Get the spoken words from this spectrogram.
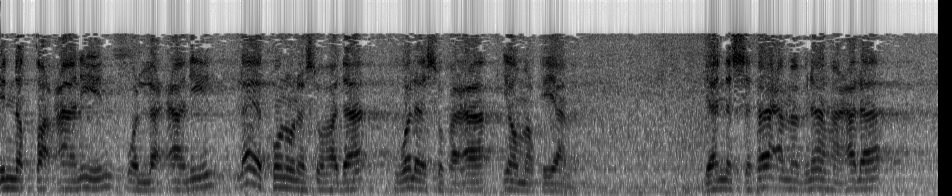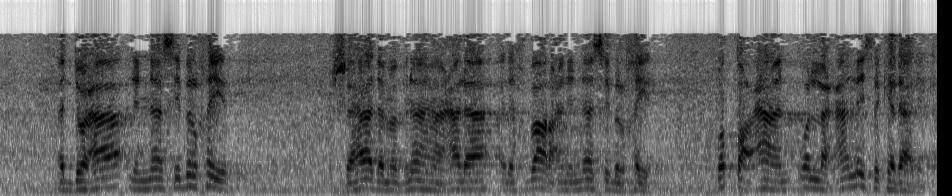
إن الطعانين واللعانين لا يكونون شهداء ولا شفعاء يوم القيامة لأن الشفاعة مبناها على الدعاء للناس بالخير الشهادة مبناها على الإخبار عن الناس بالخير والطعان واللعان ليس كذلك.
